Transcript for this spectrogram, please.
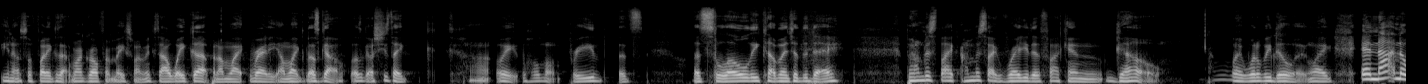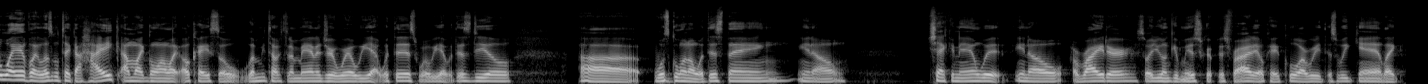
you know, so funny because my girlfriend makes fun of me because I wake up and I'm like, ready. I'm like, let's go, let's go. She's like, "Huh? wait, hold on, breathe. Let's let's slowly come into the day. But I'm just like, I'm just like ready to fucking go. Like, what are we doing? Like, and not in a way of like, let's go take a hike. I'm like going like, okay, so let me talk to the manager. Where are we at with this? Where are we at with this deal? Uh, what's going on with this thing? You know, checking in with you know a writer. So you're gonna give me a script this Friday? Okay, cool. I'll read it this weekend. Like,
